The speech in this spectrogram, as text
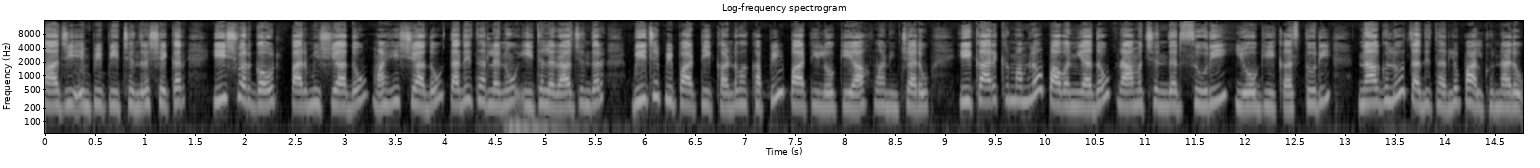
మాజీ ఎంపీపీ చంద్రశేఖర్ ఈశ్వర్ గౌడ్ పరమేష్ యాదవ్ మహేష్ యాదవ్ తదితరులను ఈటల రాజేందర్ బీజేపీ పార్టీ కండువ కప్పి పార్టీలోకి ఆహ్వానించారు. ఈ కార్యక్రమంలో పవన్ యాదవ్ రామచందర్ సూరి యోగి కస్తూరి నాగులు తదితరులు పాల్గొన్నారు.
